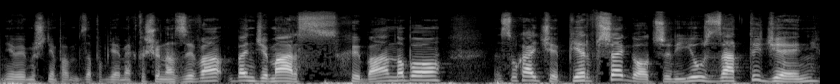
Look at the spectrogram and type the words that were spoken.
Nie wiem, już nie zapomniałem jak to się nazywa. Będzie Mars chyba, no bo słuchajcie, pierwszego, czyli już za tydzień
